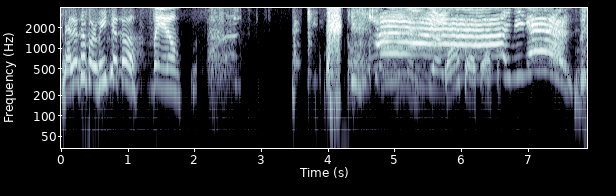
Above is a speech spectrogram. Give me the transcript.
Dale otro por mí, Choco. Pero Gracias. ¡Ay, Miguel!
